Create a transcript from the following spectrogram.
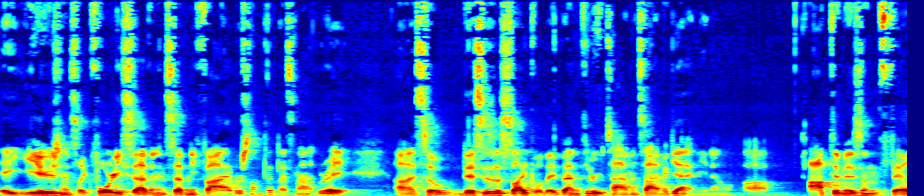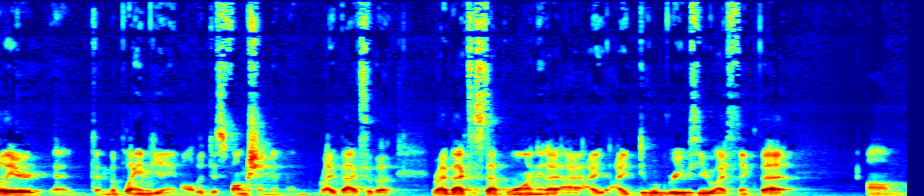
eight years, and it's like 47 and 75 or something. That's not great. Uh, so this is a cycle they've been through time and time again. You know, um, optimism, failure, and then the blame game, all the dysfunction, and then right back to the right back to step one. And I, I, I do agree with you. I think that um,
